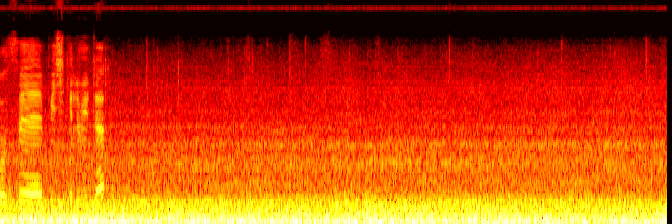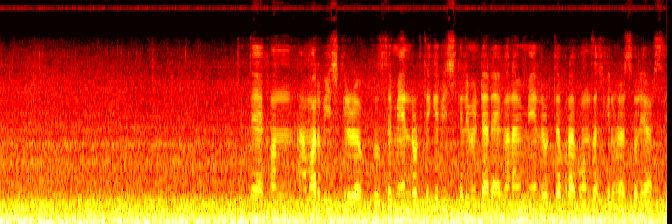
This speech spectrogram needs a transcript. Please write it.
বলছে বিশ কিলোমিটার তো এখন আমার বিশ কিলোমিটার বলছে মেন রোড থেকে বিশ কিলোমিটার। এখন আমি মেন রোড থেকে প্রায় পঞ্চাশ কিলোমিটার চলে আসছি।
